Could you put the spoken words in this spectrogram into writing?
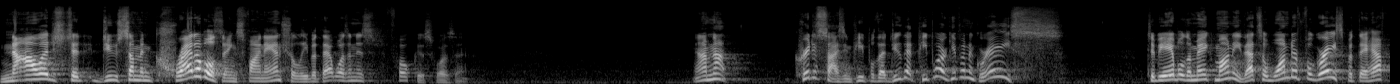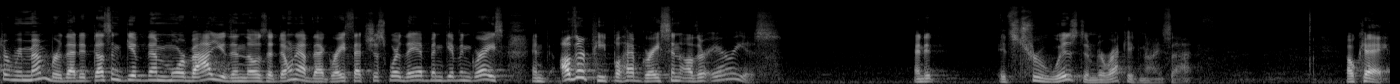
knowledge to do some incredible things financially, but that wasn't his focus, was it? And I'm not criticizing people that do that. People are given a grace to be able to make money. That's a wonderful grace, but they have to remember that it doesn't give them more value than those that don't have that grace. That's just where they have been given grace. And other people have grace in other areas. And it, it's true wisdom to recognize that. Okay,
